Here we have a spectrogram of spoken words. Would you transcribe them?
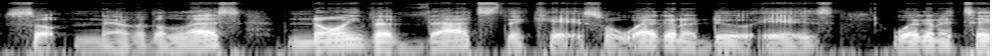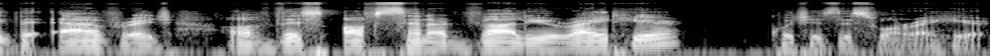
So nevertheless, knowing that that's the case, what we're going to do is we're going to take the average of this off-centered value right here, which is this one right here,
